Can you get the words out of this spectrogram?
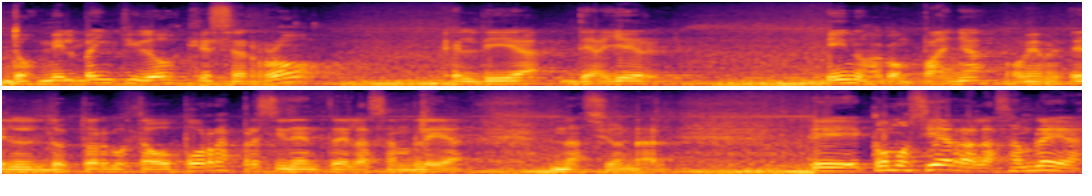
2022 que cerró el día de ayer y nos acompaña obviamente el doctor Gustavo Porras, presidente de la Asamblea Nacional. Eh, ¿Cómo cierra la Asamblea?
